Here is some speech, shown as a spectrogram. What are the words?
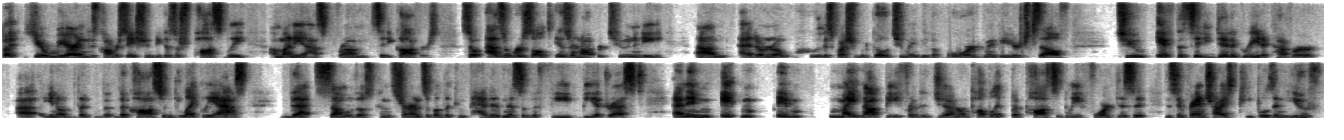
but here we are in this conversation because there's possibly a money ask from city coffers. So as a result, is there an opportunity? Um, I don't know who this question would go to, maybe the board, maybe yourself, to if the city did agree to cover, uh, you know, the, the, the cost and likely ask, that some of those concerns about the competitiveness of the fee be addressed. And it, it, it might not be for the general public, but possibly for dis- disenfranchised peoples and youth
